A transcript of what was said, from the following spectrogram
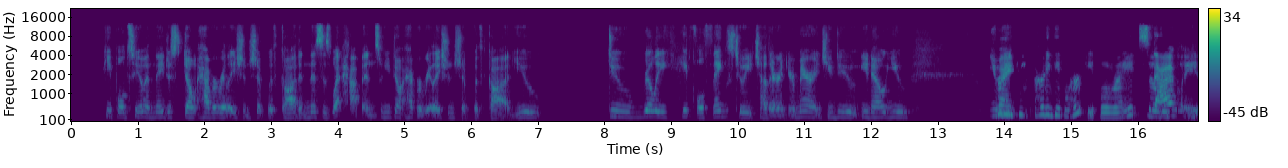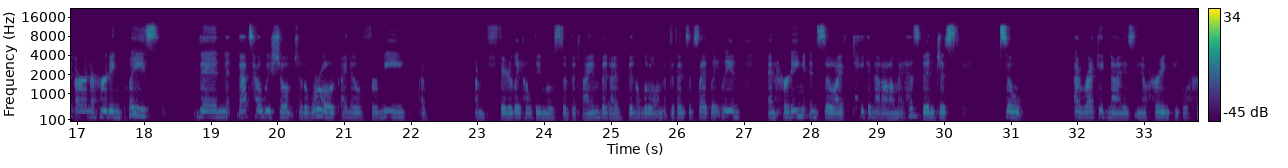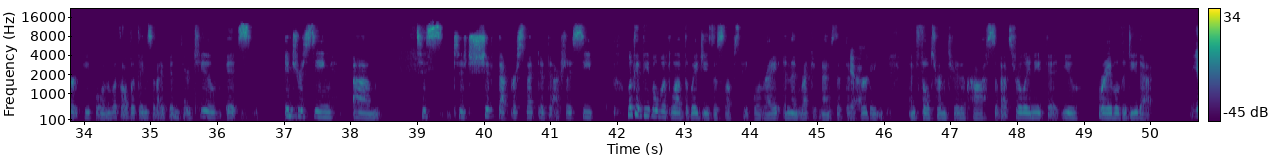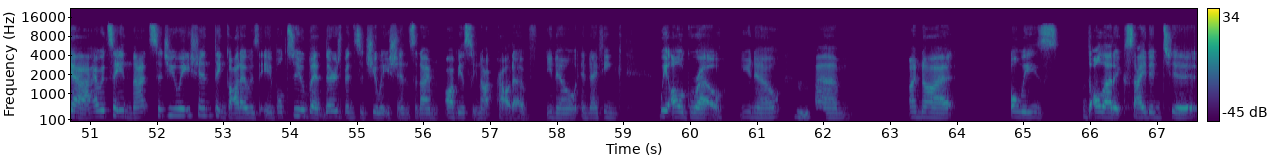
people too and they just don't have a relationship with god and this is what happens when you don't have a relationship with god you do really hateful things to each other in your marriage. You do you know you you hurting, might hurting people hurt people right? So exactly. we are in a hurting place then that's how we show up to the world. I know for me i i'm fairly healthy most of the time but i've been a little on the defensive side lately and and hurting. And so i've taken that out on my husband just so i recognize you know hurting people hurt people. And with all the things that i've been through too it's interesting um, to to shift that perspective to actually see look at people with love the way Jesus loves people, right? And then recognize that they're yeah. hurting and filter them through the cross. So that's really neat that you were able to do that. Yeah, I would say in that situation, thank God I was able to, but there's been situations that I'm obviously not proud of, you know, and I think we all grow, you know. Mm-hmm. Um I'm not always all that excited to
